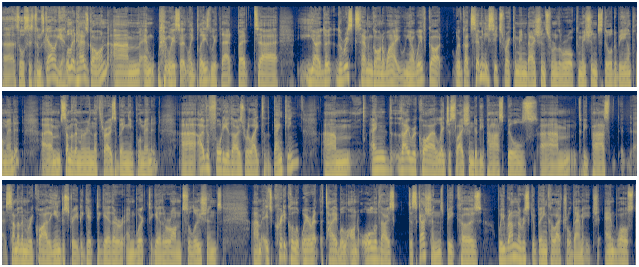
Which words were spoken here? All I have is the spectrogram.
uh, it's all systems go again. Well, it has gone, um, and we're certainly pleased with that. But uh, you know, the the risks haven't gone away. You know, we've got We've got 76 recommendations from the Royal Commission still to be implemented. Um, some of them are in the throes of being implemented. Uh, over 40 of those relate to the banking. Um, and they require legislation to be passed, bills um, to be passed. Some of them require the industry to get together and work together on solutions. Um, it's critical that we're at the table on all of those discussions because we run the risk of being collateral damage. And whilst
